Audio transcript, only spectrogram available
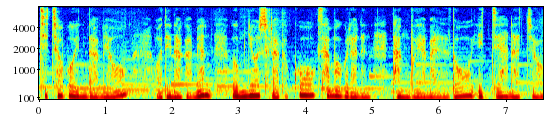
지쳐 보인다며 어디 나가면 음료수라도 꼭 사 먹으라는 당부의 말도 잊지 않았죠.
